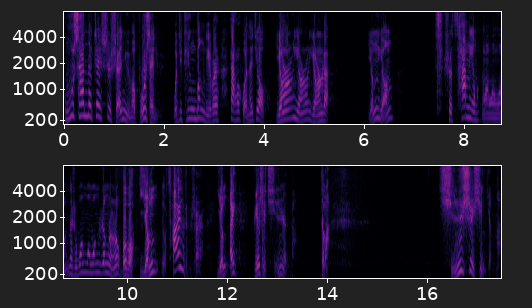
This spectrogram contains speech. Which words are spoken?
无山呢？这是神女吗？不是神女。我就听梦里边大伙管她叫莹莹莹的，莹莹，是苍蝇吗？嗡嗡嗡，那是嗡嗡嗡扔扔扔。不不，蝇有苍蝇什么事儿？蝇哎，别是秦人吧？对吧？秦氏姓嬴啊？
